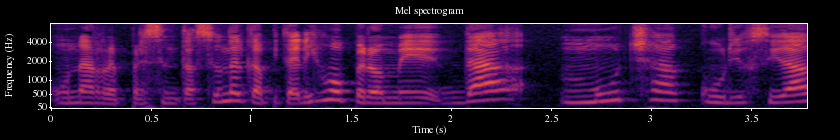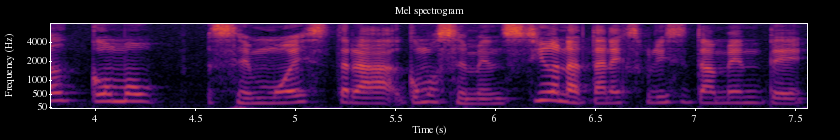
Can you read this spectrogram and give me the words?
una representación del capitalismo, pero me da mucha curiosidad cómo se muestra, cómo se menciona tan explícitamente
